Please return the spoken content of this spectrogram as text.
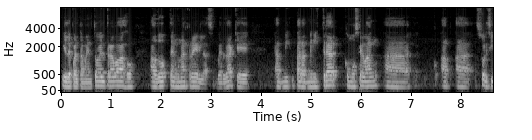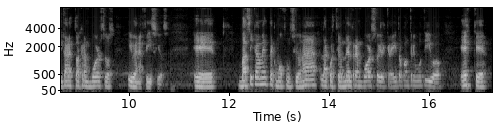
y el Departamento del Trabajo adopten unas reglas, ¿verdad? Que para administrar cómo se van a, solicitar estos reembolsos y beneficios. Eh, básicamente, cómo funciona la cuestión del reembolso y el crédito contributivo es que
